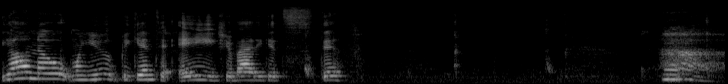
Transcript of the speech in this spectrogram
Y'all know when you begin to age, your body gets stiff.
